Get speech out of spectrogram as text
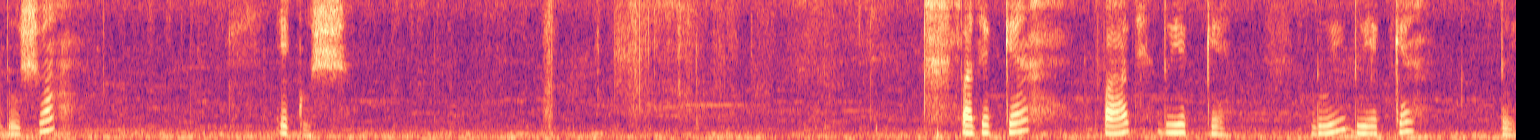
দুশো একুশ। পাঁচ এককে পাঁচ, দুই এককে দুই দুই এককে দুই।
